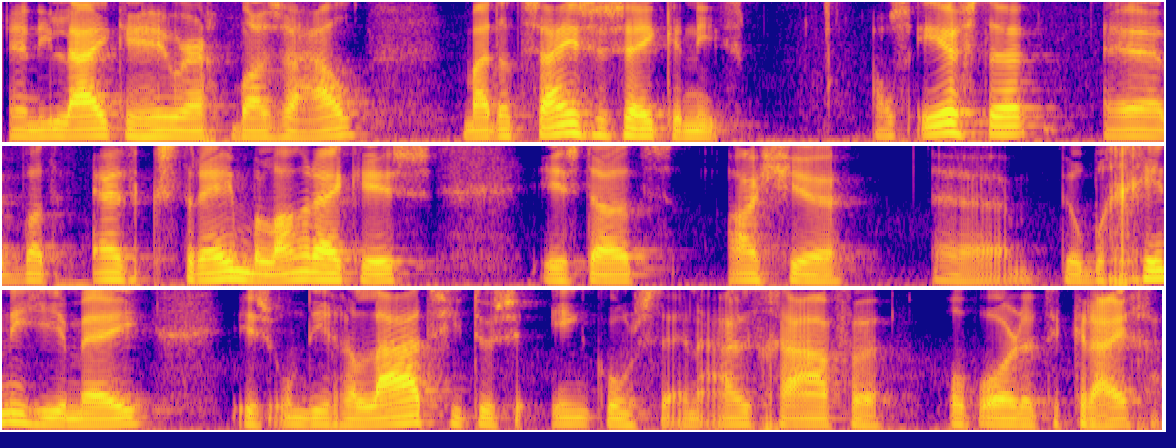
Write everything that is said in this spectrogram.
En die lijken heel erg bazaal, maar dat zijn ze zeker niet. Als eerste, eh, wat extreem belangrijk is, is dat als je uh, wil beginnen hiermee, is om die relatie tussen inkomsten en uitgaven op orde te krijgen.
